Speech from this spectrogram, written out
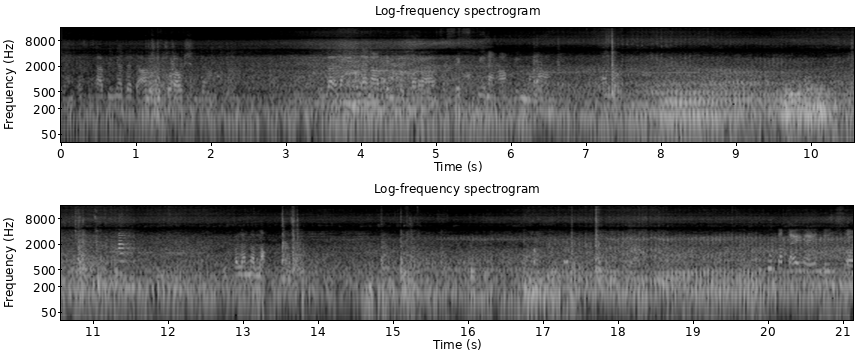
Ayan, kasi sabi niya dadaanan ko raw siya. Ilalak muna natin ito para sa safety ng aking mga ano. Hindi pala nalak. Pupunta tayo ngayon dun sa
